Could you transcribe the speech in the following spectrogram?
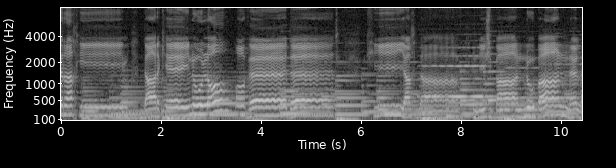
מדרכים דרכנו לא עובדת, כי יחדיו נשבענו בה נלך.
